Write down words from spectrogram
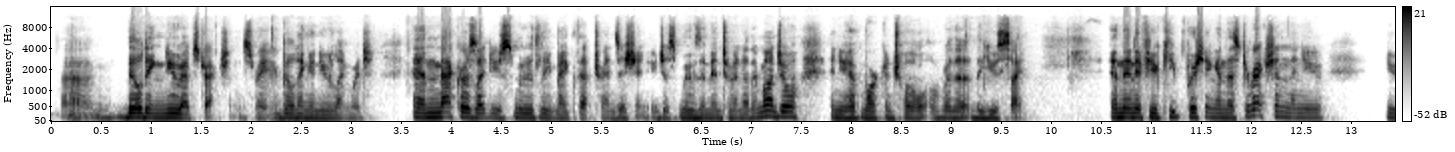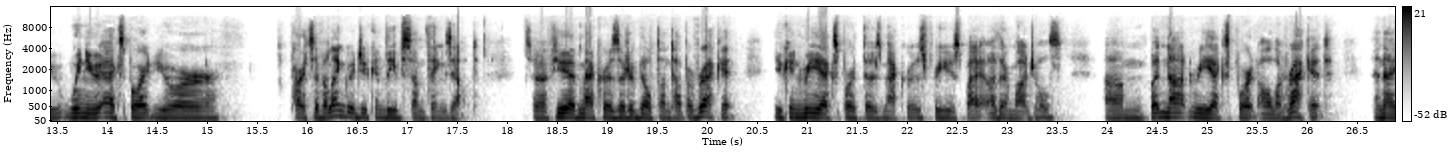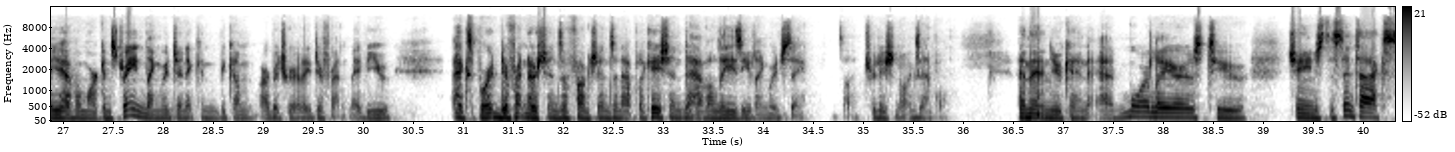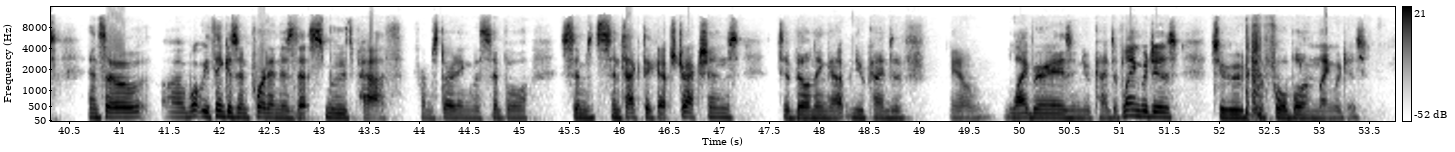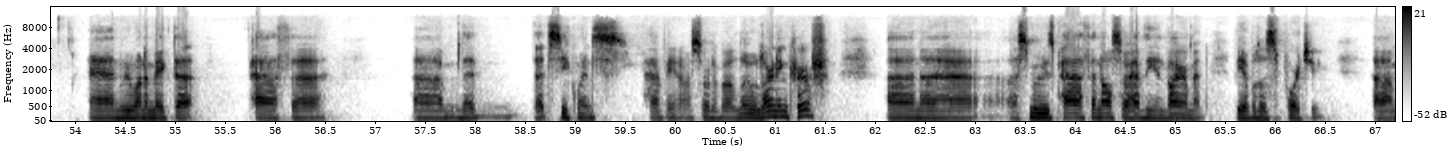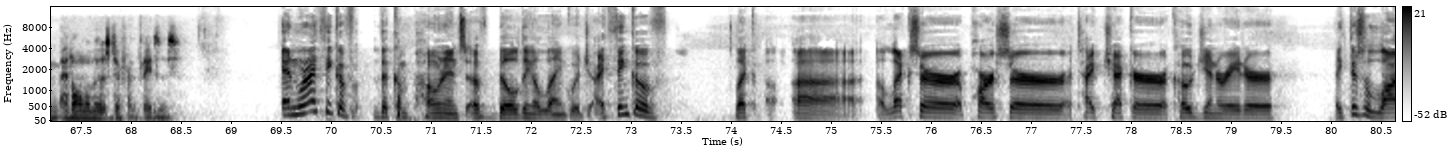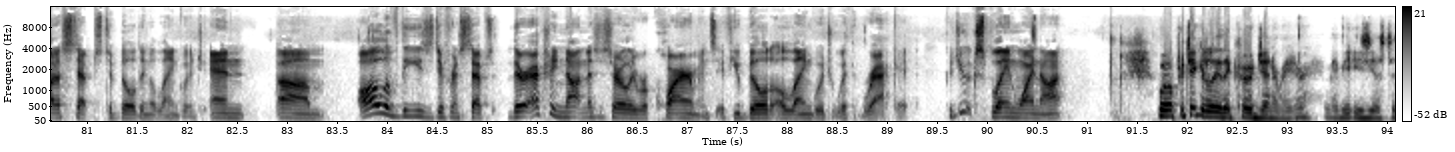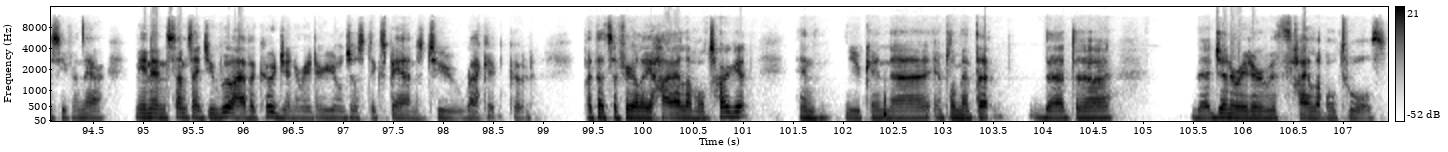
um, building new abstractions. Right, you're building a new language, and macros let you smoothly make that transition. You just move them into another module, and you have more control over the the use site. And then if you keep pushing in this direction, then you you when you export your parts of a language, you can leave some things out. So if you have macros that are built on top of Racket, you can re-export those macros for use by other modules, um, but not re-export all of Racket. And now you have a more constrained language, and it can become arbitrarily different. Maybe you export different notions of functions and application to have a lazy language, say. It's a traditional example. And then you can add more layers to change the syntax. And so, uh, what we think is important is that smooth path from starting with simple sim- syntactic abstractions to building up new kinds of you know libraries and new kinds of languages to, to full blown languages. and we want to make that path uh, um, that that sequence have you know sort of a low learning curve and a, a, smooth path, and also have the environment be able to support you um, at all of those different phases. And when I think of the components of building a language, I think of like uh, a lexer, a parser, a type checker, a code generator. Like there's a lot of steps to building a language, and um, all of these different steps they're actually not necessarily requirements if you build a language with Racket. Could you explain why not? Well, particularly the code generator, maybe easiest to see from there. I mean, in some sense, you will have a code generator. You'll just expand to Racket code, but that's a fairly high level target, and you can uh, implement that that uh, that generator with high level tools.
